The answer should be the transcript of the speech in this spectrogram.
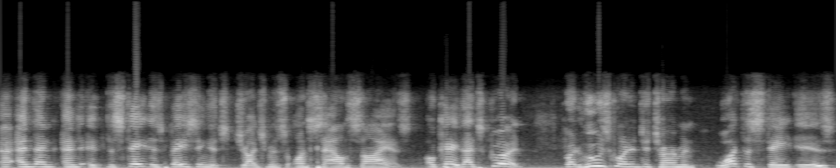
uh, and then and it, the state is basing its judgments on sound science. Okay, that's good. But who's going to determine what the state is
